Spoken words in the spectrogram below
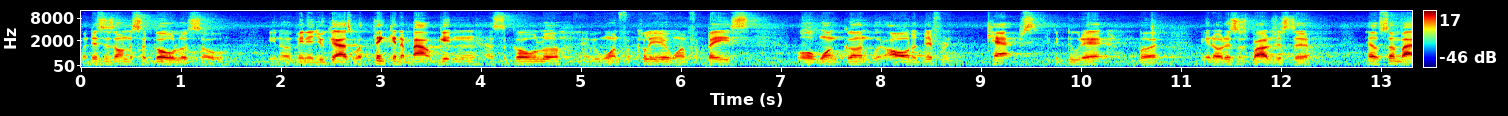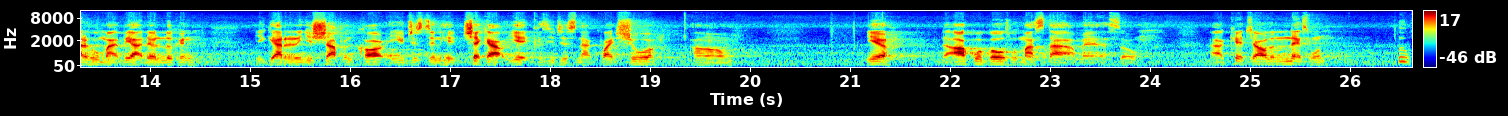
But this is on the Sagola, so you know if any of you guys were thinking about getting a Sagola, maybe one for clear, one for base, or one gun with all the different caps, you can do that. But you know this is probably just to help somebody who might be out there looking you got it in your shopping cart and you just didn't hit checkout yet because you're just not quite sure. Um, yeah, the aqua goes with my style, man. So I'll catch y'all in the next one. Boop.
